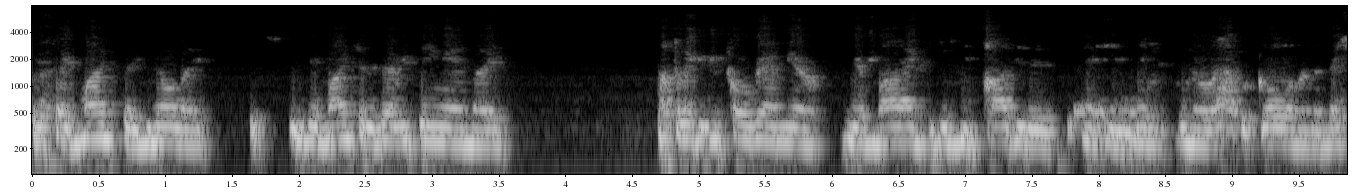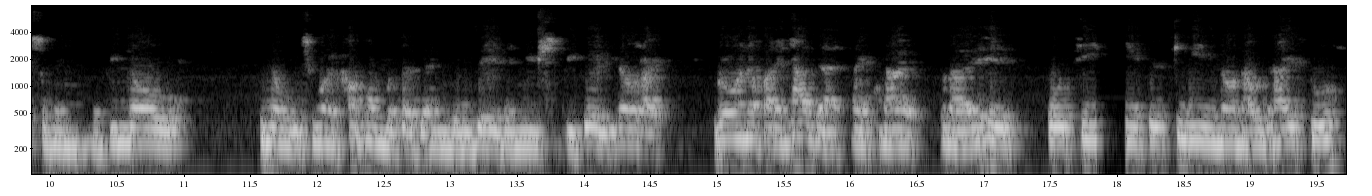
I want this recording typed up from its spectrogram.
It's like mindset, you know, like, it's, your mindset is everything, and like, I feel like if you program your, your mind to just be positive and, and, and, you know, have a goal and a mission, and if you know, you know, what you want to come home with at the end of the day, then you should be good, you know, like, growing up, I didn't have that. Like, when I, when I hit 14, 15, you know, when I was in high school,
